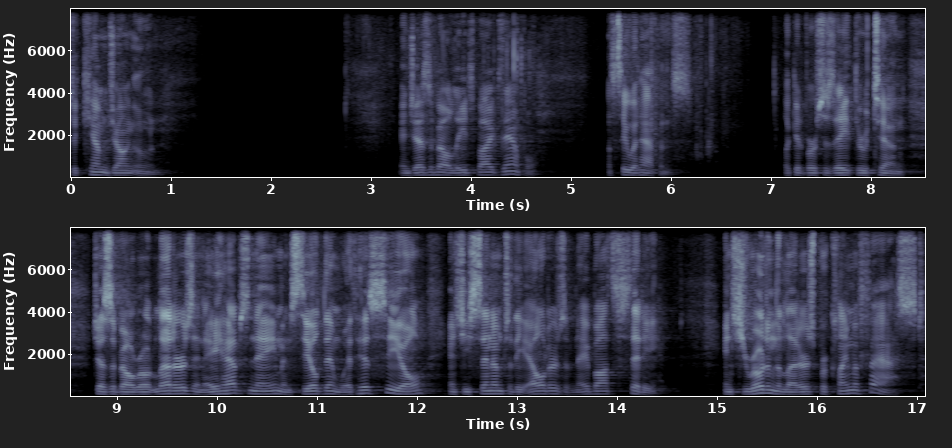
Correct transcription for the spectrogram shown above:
to Kim Jong un. And Jezebel leads by example. Let's see what happens. Look at verses 8 through 10. Jezebel wrote letters in Ahab's name and sealed them with his seal, and she sent them to the elders of Naboth's city. And she wrote in the letters, Proclaim a fast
